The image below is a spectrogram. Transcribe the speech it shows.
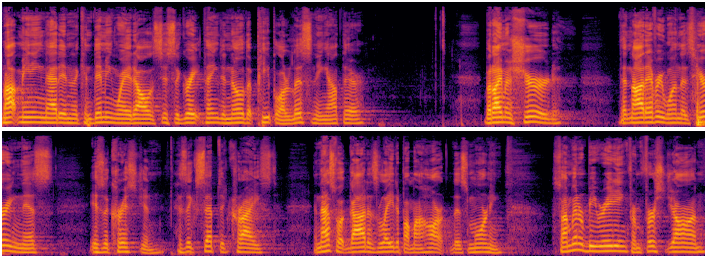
not meaning that in a condemning way at all. It's just a great thing to know that people are listening out there. But I'm assured that not everyone that's hearing this is a Christian, has accepted Christ. And that's what God has laid upon my heart this morning. So I'm going to be reading from 1 John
